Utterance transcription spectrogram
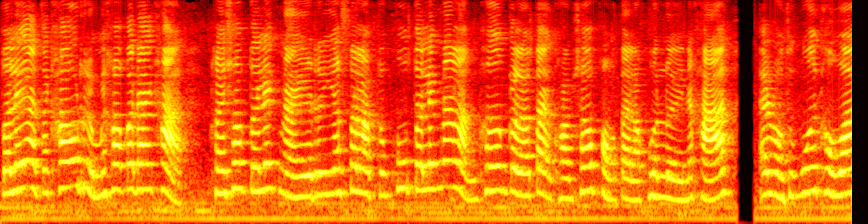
ตัวเลขอาจจะเข้าหรือไม่เข้าก็ได้ค่ะ ใครชอบตัวเลขไหนหรืออยากสลับจับคู่ตัวเลขหน้าหลังเพิ่มก็แล้วแต่ความชอบของแต่ละคนเลยนะคะแอดหวังทุกงวดเขาว่า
